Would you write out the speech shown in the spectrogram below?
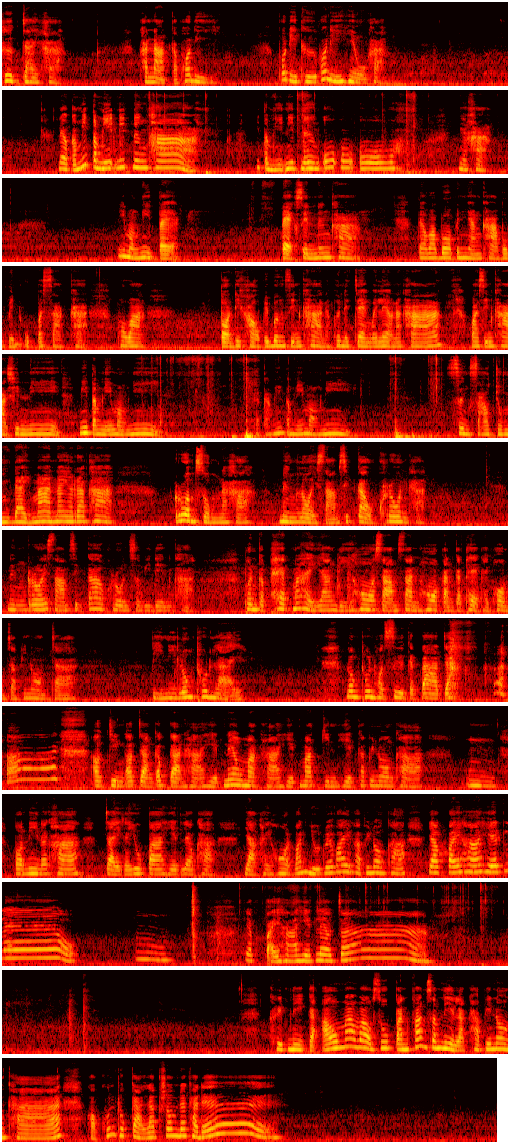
ถึกใจค่ะ ขนาดกับพอดีพอดีถือพอดีหิวค่ะ แล้วก็มีตำหนินิดนึงค่ะ มีตำหนินิดนึง โอ้โอ้โอ้เนี่ยค่ะ มีหมองนี่แตก แตกเส้นหนึ่งค่ะ แต่ว่าบอเป็นยังค่ะบอเป็นอุปสรรคค่ะ เพราะว่าตอนที่เขาไปเบิ่งสินค้านะเพื่อนได้แจ้งไว้แล้วนะคะ ว่าสินค้าชิ้นนี้มีตำหนีมองนี่แต่ก็มีตำหนีมองนี่ซึ่งสาวจุ๋มได้มาในราคาร่วมทรงนะคะ 139 โครนค่ะ 139 โครนสวีเดนค่ะ เพิ่นกับแพ็คมาให้ย่างดีห่อสามสั่นห่อกันกระแทกให้พร้อมจ้ะพี่น้องจ้าปีนี้ลงทุนหลาย ลงทุนหดสื่อกระตาจ้ะเอาจริงเอาจังกับการหาเห็ดแนวมักหาเห็ดมักกินเห็ดค่ะพี่น้องค่ะ อืม ตอนนี้นะคะ ใจก็อยู่ปลาเห็ดแล้วค่ะ อยากให้หอดวันหยุดไว้ๆค่ะ พี่น้องคะอยากไปหาเห็ดแล้วอยากไปหาเห็ดแล้วจ้าคลิปนี้ก็เอามาเว้าสู่ปันฟังสำนีล่ะค่ะพี่น้องค่ะ ขอบคุณทุกการรับชมด้วยค่ะเด้อ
